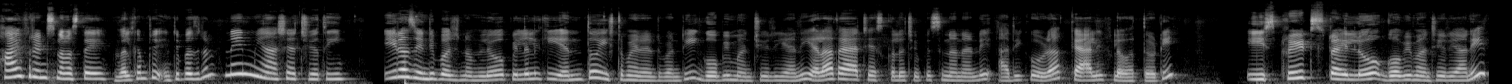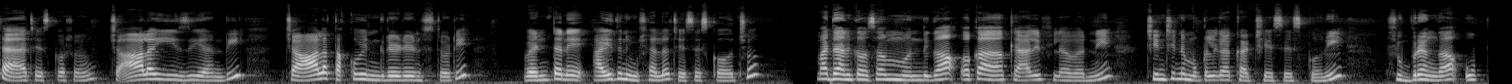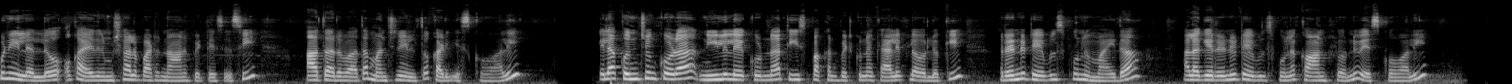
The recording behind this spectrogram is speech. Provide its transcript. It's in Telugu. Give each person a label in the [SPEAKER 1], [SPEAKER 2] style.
[SPEAKER 1] హాయ్ ఫ్రెండ్స్ నమస్తే. వెల్కమ్ టు ఇంటి భోజనం. నేను మీ ఆశా జ్యోతి. ఈరోజు ఇంటి భోజనంలో పిల్లలకి ఎంతో ఇష్టమైనటువంటి గోబీ మంచూరియాని ఎలా తయారు చేసుకోవాలో చూపిస్తున్నానండి. అది కూడా క్యాలీఫ్లవర్ తోటి. ఈ స్ట్రీట్ స్టైల్లో గోబీ మంచూరియాని తయారు చేసుకోవడం చాలా ఈజీ అండి. చాలా తక్కువ ఇంగ్రీడియంట్స్ తోటి వెంటనే ఐదు నిమిషాల్లో చేసేసుకోవచ్చు. మరి దానికోసం ముందుగా ఒక క్యాలీఫ్లవర్ని చిన్న చిన్న ముక్కలుగా కట్ చేసేసుకొని శుభ్రంగా ఉప్పు నీళ్ళల్లో ఒక ఐదు నిమిషాల పాటు నానబెట్టేసేసి ఆ తర్వాత మంచినీళ్ళతో కడిగేసుకోవాలి. ఇలా కొంచెం కూడా నీళ్ళు లేకుండా తీసి పక్కన పెట్టుకున్న క్యాలీఫ్లవర్లోకి రెండు టేబుల్ స్పూన్ల మైదా అలాగే రెండు టేబుల్ స్పూన్ల కార్న్ఫ్లోర్ని వేసుకోవాలి.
